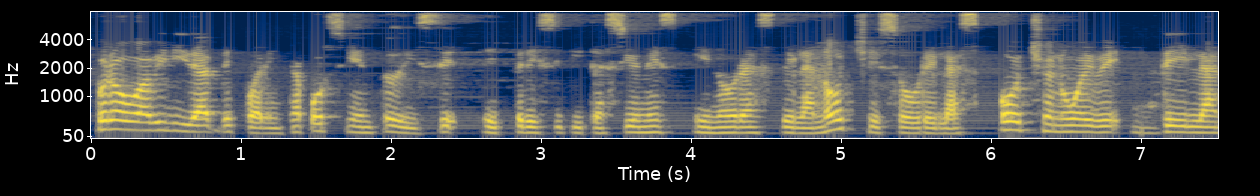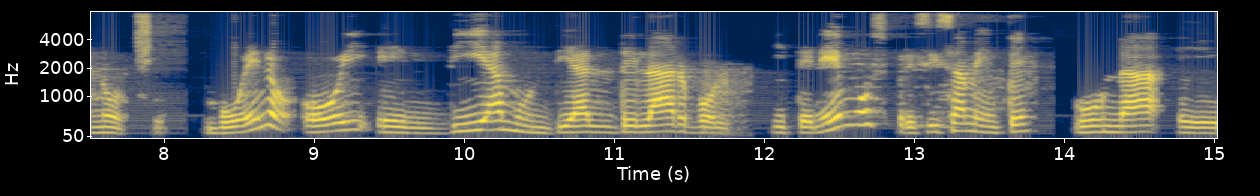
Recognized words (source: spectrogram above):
probabilidad de 40%, dice, de precipitaciones en horas de la noche, sobre las 8 o 9 de la noche. Bueno, hoy el Día Mundial del Árbol y tenemos precisamente una eh,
